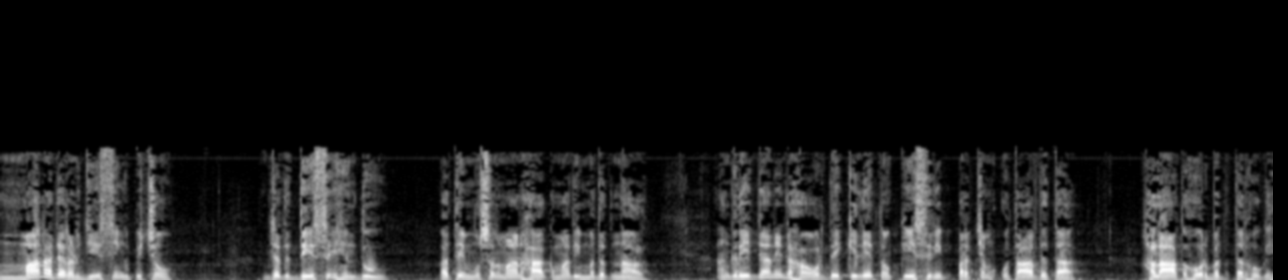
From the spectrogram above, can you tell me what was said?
ਮਹਾਰਾਜਾ ਰਣਜੀਤ ਸਿੰਘ ਪਿੱਛੋਂ ਜਦ ਦੇਸੀ ਹਿੰਦੂ ਅਤੇ ਮੁਸਲਮਾਨ ਹਾਕਮਾਂ ਦੀ ਮਦਦ ਨਾਲ ਅੰਗਰੇਜ਼ਾਂ ਨੇ ਲਾਹੌਰ ਦੇ ਕਿਲੇ ਤੋਂ ਕੇਸਰੀ ਪਰਚਮ ਉਤਾਰ ਦਿੱਤਾ। ਹਾਲਾਤ ਹੋਰ ਬਦਤਰ ਹੋ ਗਏ।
